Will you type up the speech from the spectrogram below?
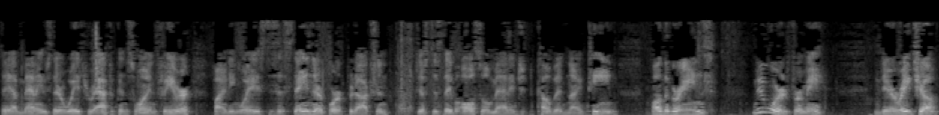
They have managed their way through African swine fever, finding ways to sustain their pork production, just as they've also managed COVID-19. On the grains, new word for me, derecho.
